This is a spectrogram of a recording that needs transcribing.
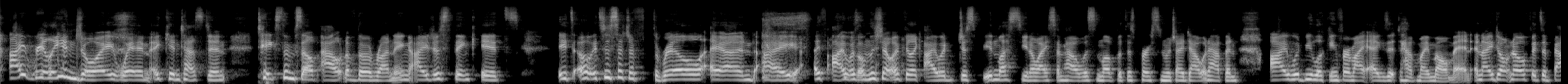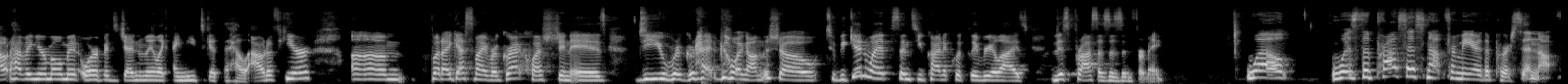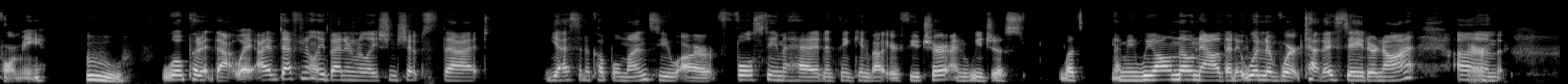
I really enjoy when a contestant takes themselves out of the running. I just think it's it's oh it's just such a thrill and i if i was on the show i feel like i would just unless you know i somehow was in love with this person which i doubt would happen i would be looking for my exit to have my moment and i don't know if it's about having your moment or if it's genuinely like i need to get the hell out of here um but I guess my regret question is do you regret going on the show to begin with since you kind of quickly realized this process isn't for me? Well, was the process not for me or the person not for me? Ooh. We'll put it that way. I've definitely been in relationships that, yes, in a couple months, you are full steam ahead and thinking about your future. And we just, let's, I mean, we all know now that it wouldn't have worked had I stayed or not. Um,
